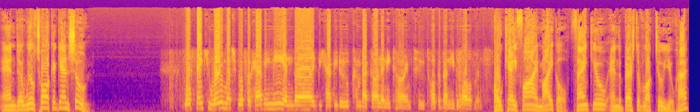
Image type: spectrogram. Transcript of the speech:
and uh, we'll talk again soon. Well, thank you very much, Bill, for having me, and uh, I'd be happy to come back on any time to talk about new developments. Okay, fine, Michael. Thank you, and the best of luck to you, huh?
